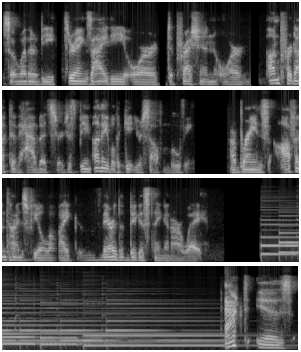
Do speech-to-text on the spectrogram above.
So, whether it be through anxiety or depression or unproductive habits or just being unable to get yourself moving. Our brains oftentimes feel like they're the biggest thing in our way. ACT is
